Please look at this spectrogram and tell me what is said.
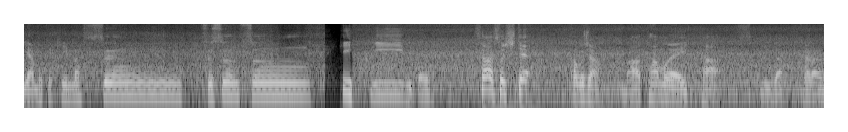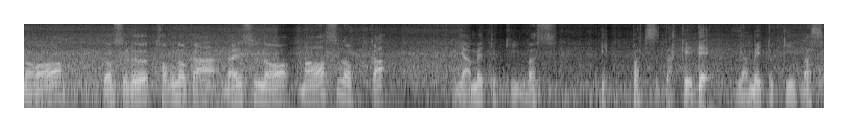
やめてきます。んススンスン。ヒッヒー。みたいな。さあそしてカコちゃん。またもや行った。スピードアップからの。どうする？飛ぶのか？何するの？回すのか？やめときます。一発だけでやめときます。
